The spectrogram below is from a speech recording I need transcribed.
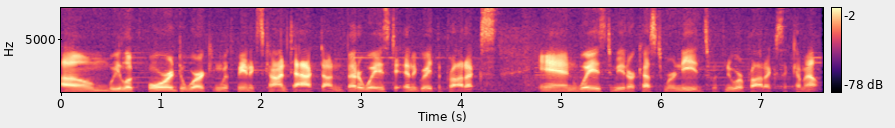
um, we look forward to working with Phoenix Contact on better ways to integrate the products and ways to meet our customer needs with newer products that come out.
